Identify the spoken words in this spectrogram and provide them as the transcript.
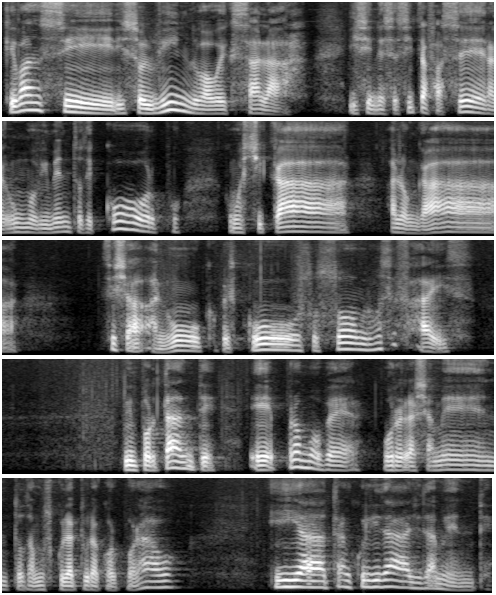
que vão se dissolvendo ao exalar. E se necessita fazer algum movimento de corpo, como esticar, alongar, seja a nuca, o pescoço, os ombros, você faz. O importante é promover o relaxamento da musculatura corporal e a tranquilidade da mente.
